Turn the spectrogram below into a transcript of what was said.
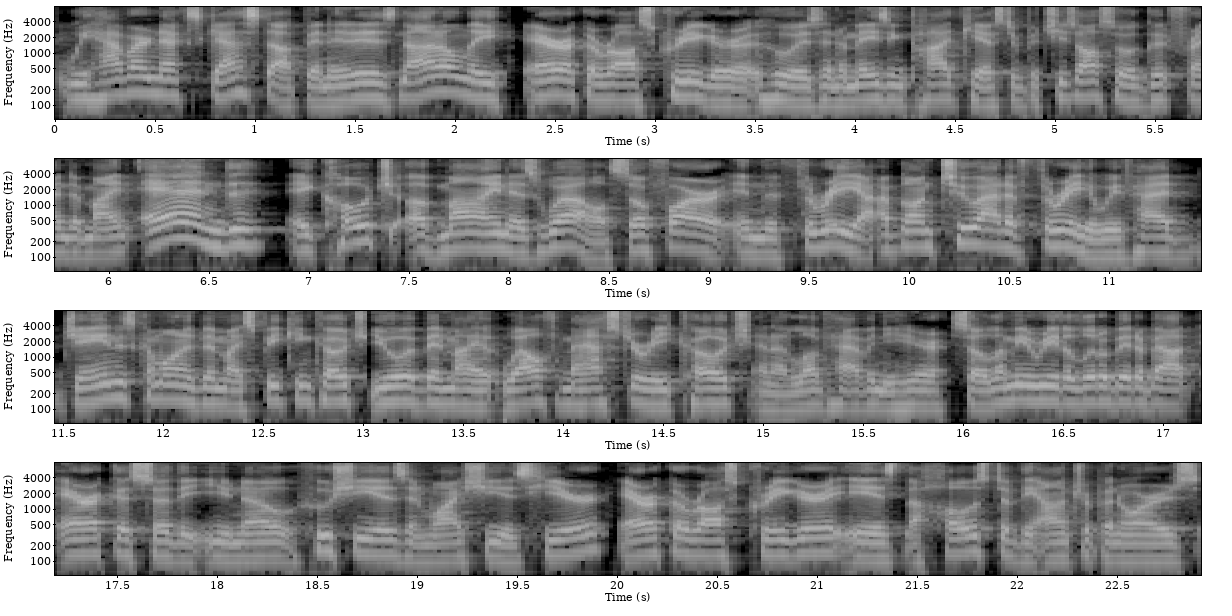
We have our next guest up, and it is not only Erica Ross Krieger, who is an amazing podcaster, but she's also a good friend of mine and a coach of mine as well. So far in the three, I've gone two out of three. We've had Jane has come on and been my speaking coach. You have been my wealth mastery coach, and I love having you here. So let me read a little bit about Erica so that you know who she is and why she is here. Erica Ross Krieger is the host of the Entrepreneurs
